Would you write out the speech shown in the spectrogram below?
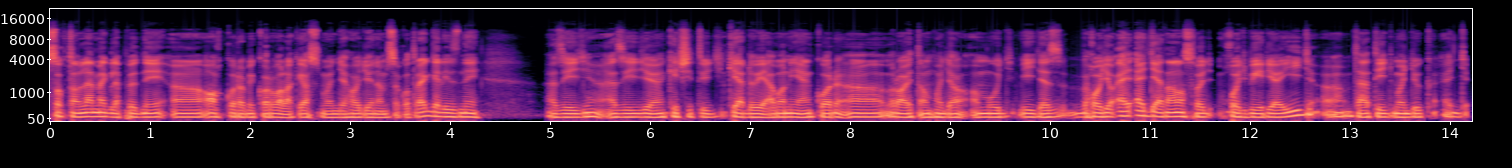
szoktam le meglepődni uh, akkor, amikor valaki azt mondja, hogy ő nem szokott reggelizni, ez így, ez így kicsit így kérdőjel van ilyenkor uh, rajtam, hogy a, amúgy így ez, hogy egyáltalán az, hogy hogy bírja így, uh, tehát így mondjuk egy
